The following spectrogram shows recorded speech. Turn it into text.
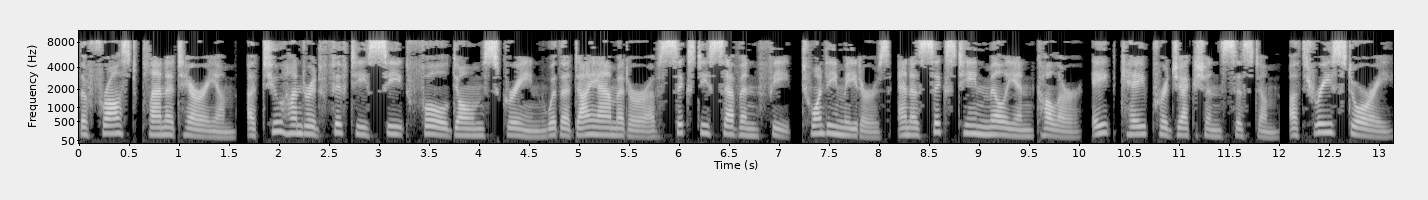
the Frost Planetarium, a 250-seat full-dome screen with a diameter of 67 feet 20 meters and a 16 million color, 8K projection system, a three-story,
